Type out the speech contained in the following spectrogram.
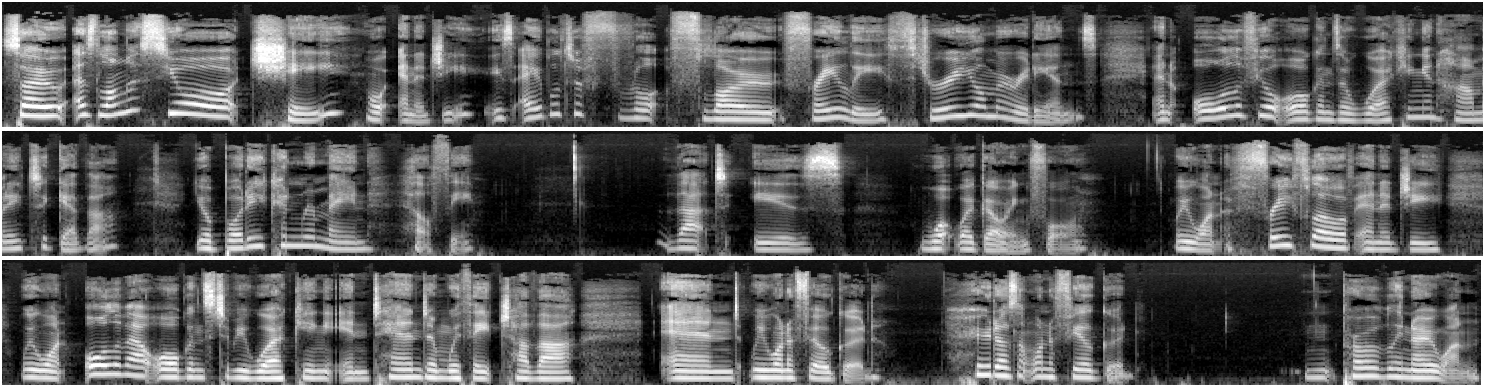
So, as long as your chi or energy is able to fl- flow freely through your meridians and all of your organs are working in harmony together, your body can remain healthy. That is what we're going for. We want a free flow of energy. We want all of our organs to be working in tandem with each other, and we want to feel good. Who doesn't want to feel good? Probably no one.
